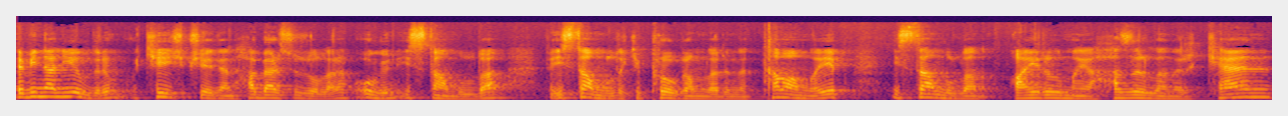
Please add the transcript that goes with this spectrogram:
Ve Binali Yıldırım ki hiçbir şeyden habersiz olarak o gün İstanbul'da ve İstanbul'daki programlarını tamamlayıp İstanbul'dan ayrılmaya hazırlanırken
